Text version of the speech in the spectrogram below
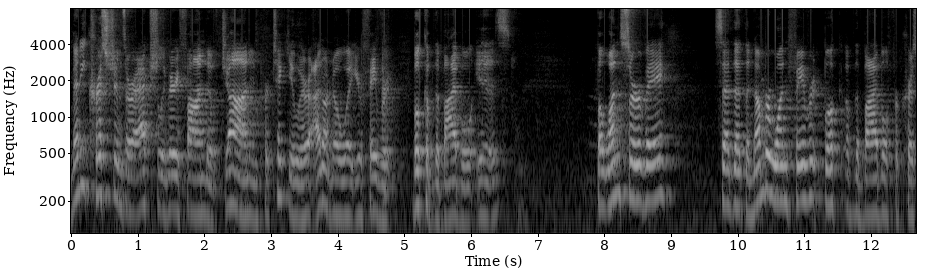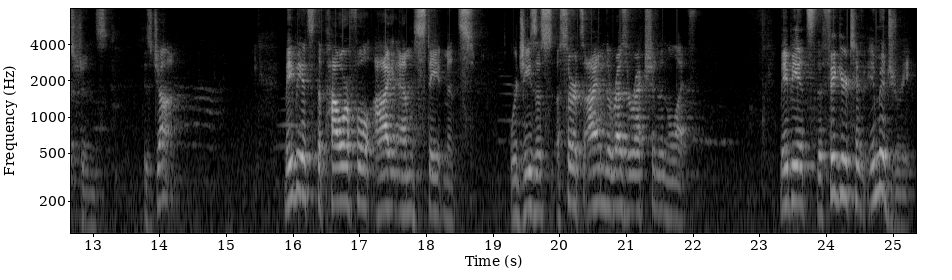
Many Christians are actually very fond of John in particular. I don't know what your favorite book of the Bible is, but one survey said that the number one favorite book of the Bible for Christians is John. Maybe it's the powerful I am statements where Jesus asserts, I am the resurrection and the life. Maybe it's the figurative imagery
